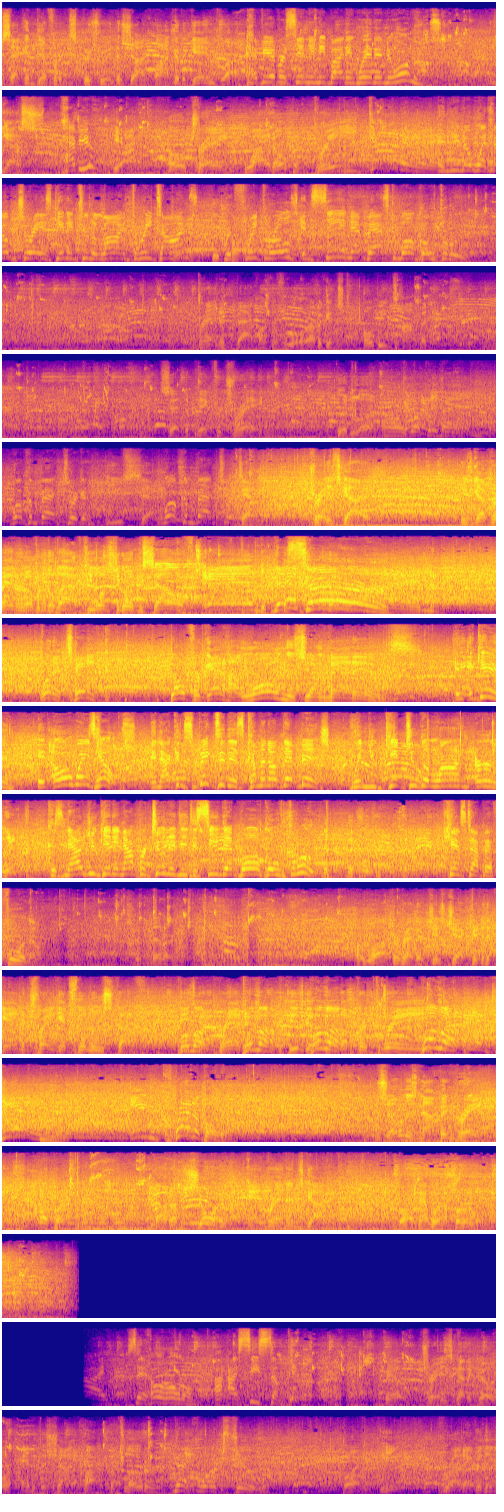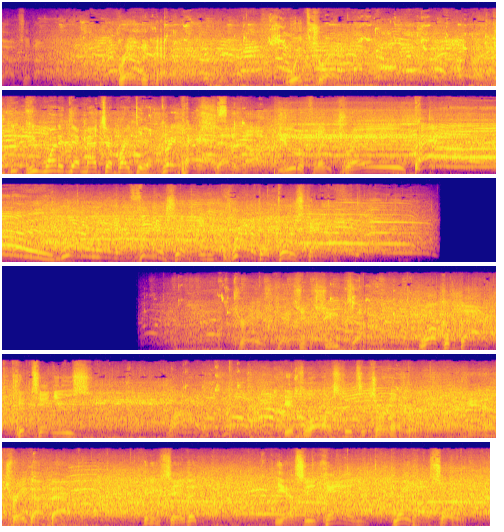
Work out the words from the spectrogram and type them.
five-second difference between the shot clock and the game clock. Have you ever seen anybody win in New Orleans? Yes. Have you? Yeah. Oh, Trey, wide open. Three. Got it! And you know what helped Trey is getting to the line three times Yeah, with free throws and seeing that basketball go through. Brandon back on the floor up against Obi Toppin. Set the pick for Trey. Good look. Oh, welcome back. Welcome back, Trigger. You said it. Welcome back, Trigger. Yeah. Trey's got it. He's got Brandon over to the left. He wants to go himself. And Yes, sir! What a take. Don't forget how long this young man is. Again, it always helps, and I can speak to this coming off that bench, when you get to the line early, because now you get an opportunity to see that ball go through. Can't stop at four, though. So or Walker rather, just checked into the game, and Trey gets the loose stuff. He's Pull got up, Brandon. pull up, He's going to pull pull up. up for three. Pull up. And again. Incredible. Zone has not been great. Caliper got him short, and Brandon's got it. Boy, that went up early. Said, hold, hold on, I, I see something. Well, Trey's got to go. End of the shot clock. The floater. That works too. Boy, he brought everything out tonight. Brandon now with Trey. He, he wanted that matchup right there. Great pass. Set it up beautifully. Trey. Bang! What a way to finish it. Incredible first half. Trey catch and shoot time. Welcome back. Continues. Wow. It's lost. It's a turnover. And Trey got back. Can he save it? Yes, he can. Great hustle.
